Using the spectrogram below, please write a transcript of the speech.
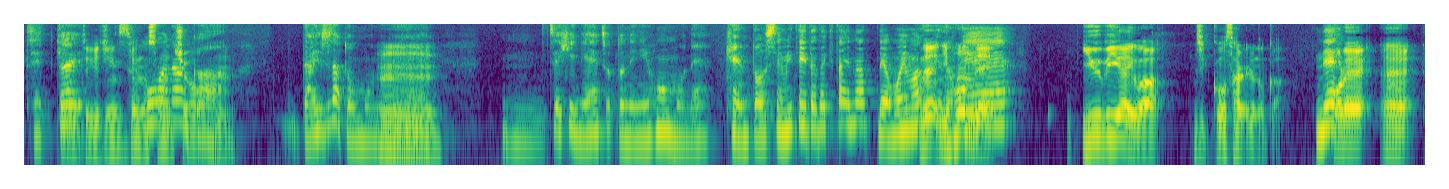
絶対基本的人権の尊重。そこはなんか大事だと思うので、うんうん。ぜひねちょっとね日本もね検討してみていただきたいなって思いますね。ね日本で UBI は実行されるのか、ね。これ、えー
